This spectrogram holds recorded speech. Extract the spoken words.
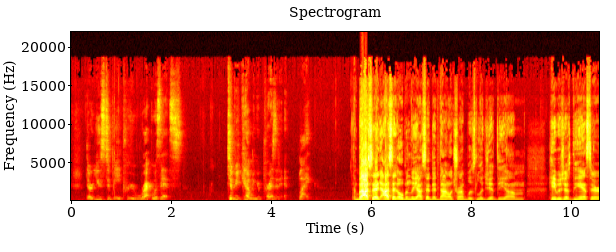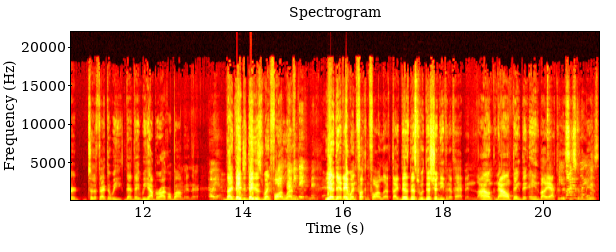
there used to be prerequisites to becoming a president. Like, But I said I said openly I said that Donald Trump was legit the um he was just the answer to the fact that we that they we got Barack Obama in there. oh yeah, Like they just they just went far I left. mean they've admitted that. yeah, they, they went fucking far left. Like this this would this shouldn't even have happened. I don't now I don't think that anybody after You this is going to be as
